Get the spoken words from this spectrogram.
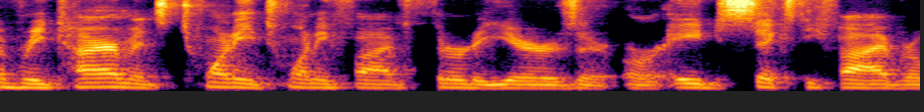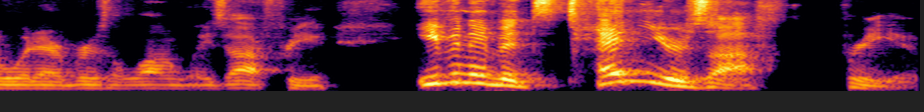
if retirement's 20, 25, 30 years or, or age 65 or whatever is a long ways off for you. Even if it's 10 years off for you,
